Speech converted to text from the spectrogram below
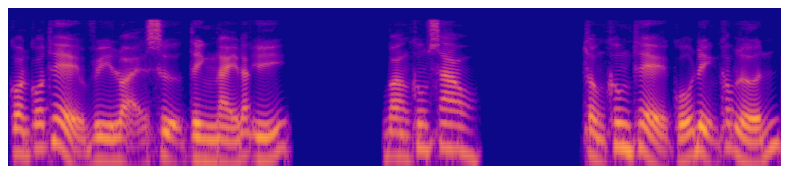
Còn có thể vì loại sự tình này đắc ý. Bằng không sao. Tổng không thể cố định khóc lớn.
